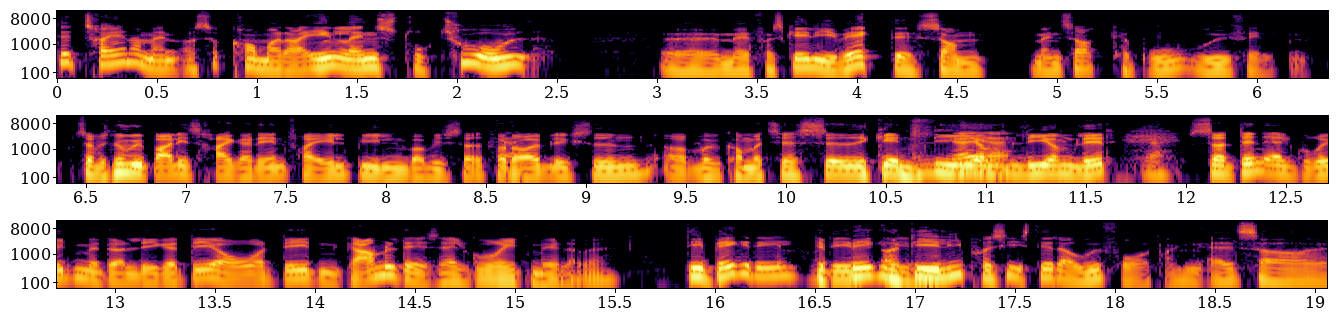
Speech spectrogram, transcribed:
det træner man, og så kommer der en eller anden struktur ud øh, med forskellige vægte, som man så kan bruge ude i felten. Så hvis nu vi bare lige trækker det ind fra elbilen, hvor vi sad for et Ja. øjeblik siden, og hvor vi kommer til at sidde igen lige, Ja, ja. Om, lige om lidt, Ja. så den algoritme, der ligger derovre, det er den gammeldags algoritme, eller hvad? Det er begge dele. Det er begge og dele. det er lige præcis det, der er udfordringen. Altså,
